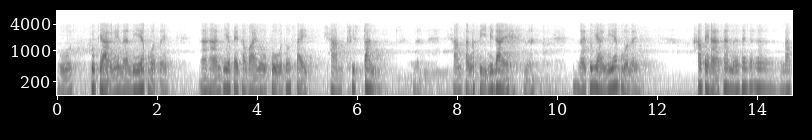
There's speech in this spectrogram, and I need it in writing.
โอ้ทุกอย่างนี่นะเนี้ยบหมดเลย อาหารที่จะไปถวายหลวงปู่ต้องใส่ชามคริสตัลชามสังกะสีไม่ได้นะอะไรทุกอย่างเนี้ยบหมดเลย เข้าไปหาท่านนะท่านก็เออรับ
